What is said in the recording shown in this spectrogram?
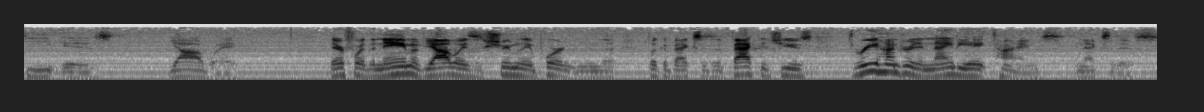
he is Yahweh? Therefore, the name of Yahweh is extremely important in the book of Exodus. In fact, it's used 398 times in Exodus.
